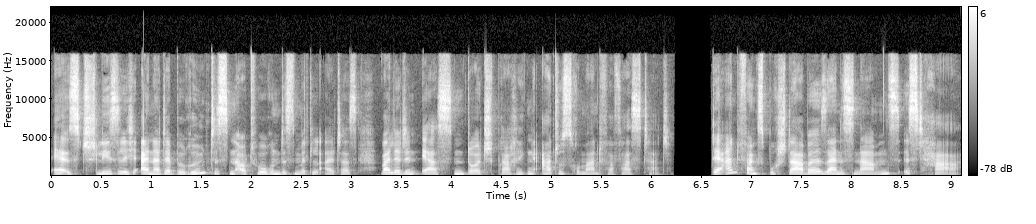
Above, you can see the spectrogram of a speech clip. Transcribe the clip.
Er ist schließlich einer der berühmtesten Autoren des Mittelalters, weil er den ersten deutschsprachigen Artusroman verfasst hat. Der Anfangsbuchstabe seines Namens ist H,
